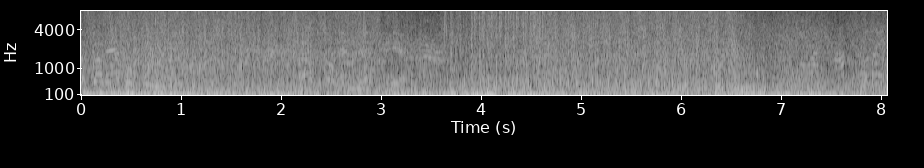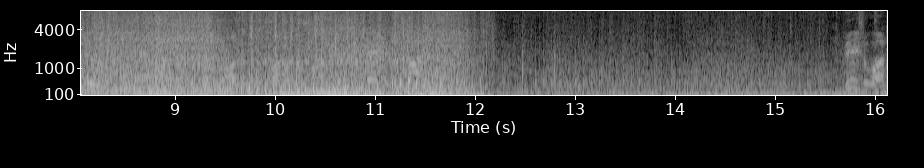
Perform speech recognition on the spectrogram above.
I've got ammo for you. Ammunition here. Visual on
